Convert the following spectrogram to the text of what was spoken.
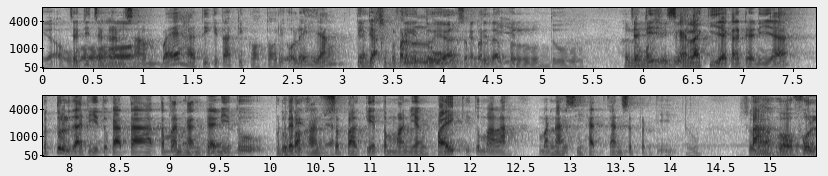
Ya Allah. Jadi jangan sampai hati kita dikotori oleh yang, Yang tidak seperti perlu itu ya, yang seperti tidak perlu. itu. Aduh, Jadi Mas Sigit. sekali lagi ya Kang Dani ya, betul tadi itu kata teman, Teman, Kang Dani iya. itu benar itu. ya. Sebagai teman yang baik itu malah menasihatkan seperti itu. Tahgoful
